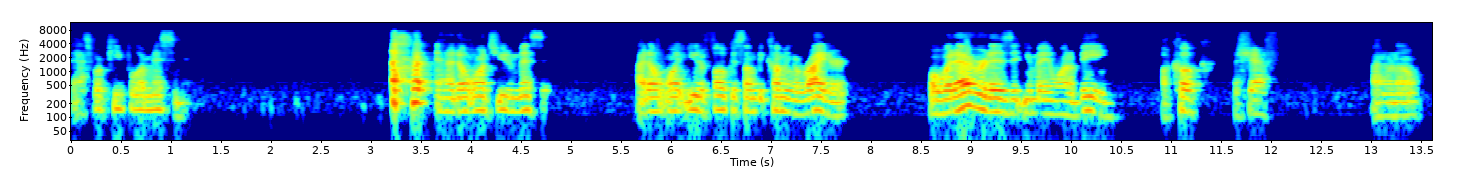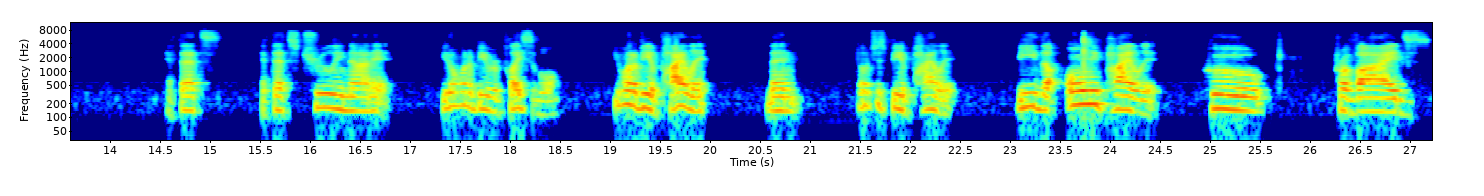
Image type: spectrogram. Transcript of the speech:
That's where people are missing it. and I don't want you to miss it. I don't want you to focus on becoming a writer or whatever it is that you may want to be a cook, a chef, I don't know. If that's if that's truly not it, you don't want to be replaceable. If you want to be a pilot, then don't just be a pilot. Be the only pilot who provides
